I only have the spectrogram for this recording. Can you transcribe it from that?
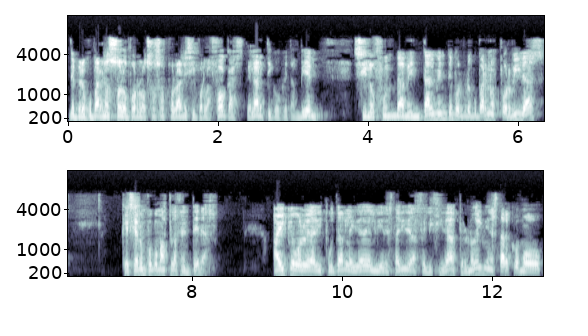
de preocuparnos solo por los osos polares y por las focas del Ártico, que también, sino fundamentalmente por preocuparnos por vidas que sean un poco más placenteras, hay que volver a disputar la idea del bienestar y de la felicidad, pero no del bienestar como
